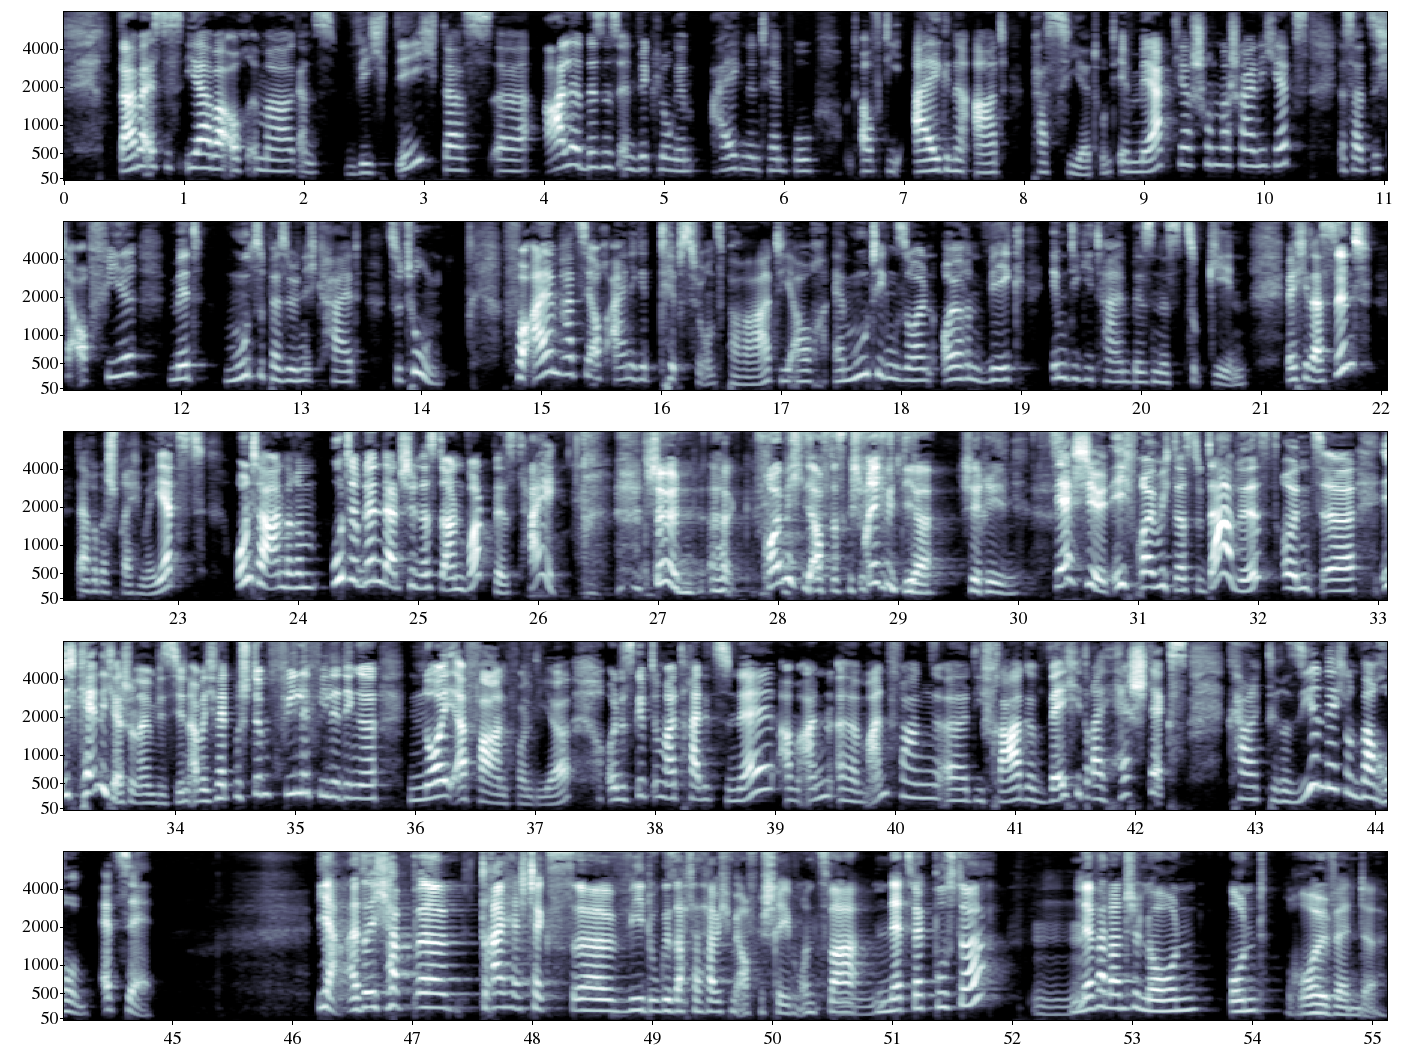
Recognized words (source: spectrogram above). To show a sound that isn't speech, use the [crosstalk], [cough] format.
Dabei ist es ihr aber auch immer ganz wichtig, dass äh, alle Businessentwicklung im eigenen Tempo und auf die eigene Art passiert. Und ihr merkt ja schon wahrscheinlich jetzt, das hat sicher auch viel mit Mut zur Persönlichkeit zu tun. Vor allem hat sie auch einige Tipps für uns parat, die auch ermutigen sollen, euren Weg im digitalen Business zu gehen. Welche das sind, darüber sprechen wir jetzt. Unter anderem Ute Blindert, schön, dass du an Bord bist. Hi. Schön. Äh, Freue mich auf das Gespräch mit dir, Shirin. Sehr schön. Ich freue mich, dass du da bist. Und äh, ich kenne dich ja schon ein bisschen, aber ich werde bestimmt viele, viele Dinge neu erfahren von dir. Und es gibt immer traditionell am, An äh, am Anfang äh, die Frage, welche drei Hashtags charakterisieren dich und warum? Erzähl. Ja, also ich habe äh, drei Hashtags, äh, wie du gesagt hast, habe ich mir aufgeschrieben. Und zwar mhm. Netzwerkbooster, mhm. Never Lunch Alone und Rollwände.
